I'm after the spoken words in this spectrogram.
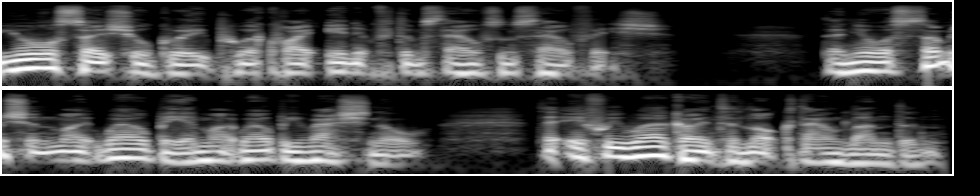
your social group were quite in it for themselves and selfish, then your assumption might well be and might well be rational that if we were going to lock down London,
